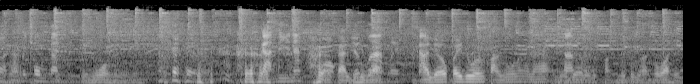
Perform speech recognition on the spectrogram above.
ก็เดี๋ยวไปชมกันเดี๋ยวง่วงเลยอากาศดีนะอากาศดีเยอะมามากกเลยครัอะบเดี๋ยวไปดูฝั่งนู้นแล้วกันนะฮะเดี๋ยวครับ เดินไปดูฝั่งนู้นสักหน่อยเพราะว่าเห็น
